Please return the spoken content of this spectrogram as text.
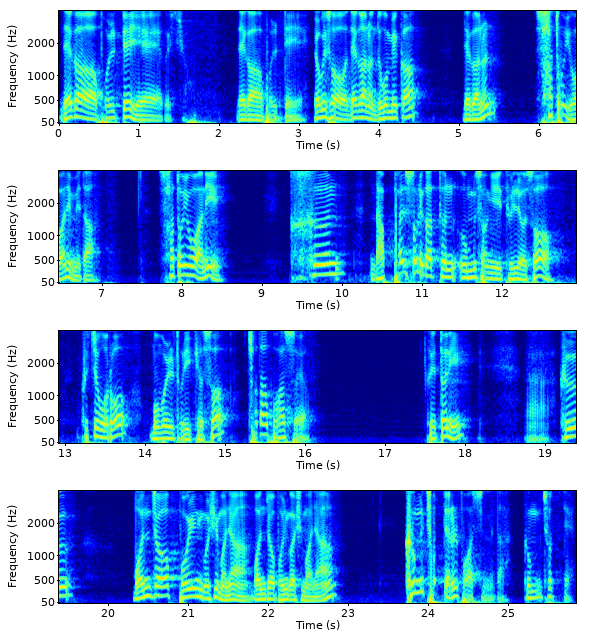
내가 볼 때에 그렇죠. 내가 볼 때에 여기서 내가는 누굽니까? 내가는 사도 요한입니다. 사도 요한이 큰 나팔 소리 같은 음성이 들려서 그쪽으로 몸을 돌이켜서 쳐다보았어요. 그랬더니 아, 그 먼저 보인 것이 뭐냐? 먼저 본 것이 뭐냐? 금촛대를 보았습니다. 금촛대.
